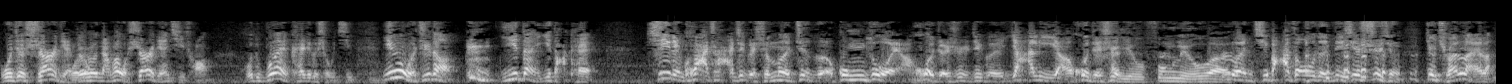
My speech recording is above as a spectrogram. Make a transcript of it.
我这十二点，比如说哪怕我十二点起床，我都不愿意开这个手机，因为我知道 一旦一打开。稀里哗嚓，这个什么这个工作呀，或者是这个压力呀，或者是有风流啊，乱七八糟的那些事情 就全来了。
